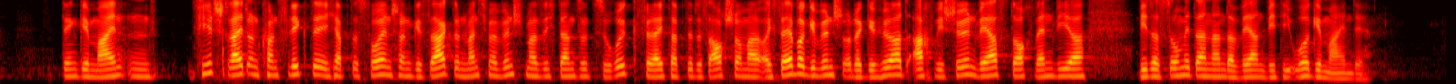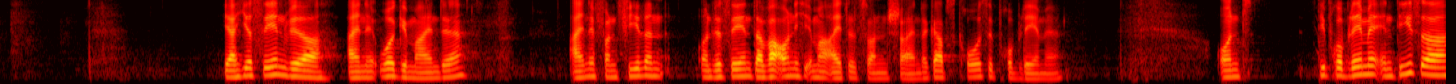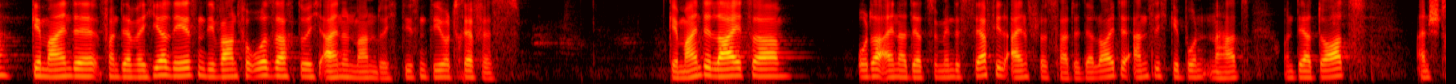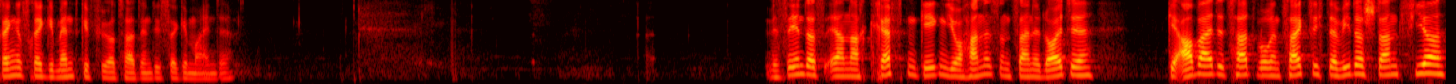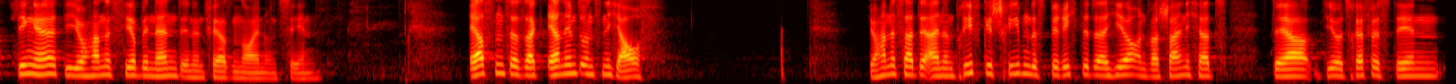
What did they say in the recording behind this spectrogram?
den Gemeinden viel Streit und Konflikte. Ich habe das vorhin schon gesagt und manchmal wünscht man sich dann so zurück. Vielleicht habt ihr das auch schon mal euch selber gewünscht oder gehört. Ach, wie schön wäre es doch, wenn wir wieder so miteinander wären wie die Urgemeinde. Ja, hier sehen wir eine Urgemeinde eine von vielen. Und wir sehen, da war auch nicht immer eitel Sonnenschein, da gab es große Probleme. Und die Probleme in dieser Gemeinde, von der wir hier lesen, die waren verursacht durch einen Mann, durch diesen Diotrephes. Gemeindeleiter oder einer, der zumindest sehr viel Einfluss hatte, der Leute an sich gebunden hat und der dort ein strenges Regiment geführt hat in dieser Gemeinde. Wir sehen, dass er nach Kräften gegen Johannes und seine Leute gearbeitet hat. Worin zeigt sich der Widerstand? Vier Dinge, die Johannes hier benennt in den Versen 9 und 10. Erstens, er sagt, er nimmt uns nicht auf. Johannes hatte einen Brief geschrieben, das berichtet er hier, und wahrscheinlich hat der Diotrephes den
